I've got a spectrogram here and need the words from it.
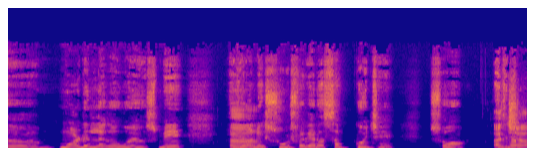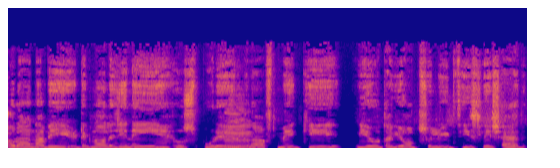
मॉडर्न लगा हुआ है उसमें इलेक्ट्रॉनिक हाँ। सूट्स वगैरह सब कुछ है सो so, अच्छा। इतना पुराना भी टेक्नोलॉजी नहीं है उस पूरे एयरक्राफ्ट हम्म। में कि ये होता कि ऑब्सोलीट थी इसलिए शायद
